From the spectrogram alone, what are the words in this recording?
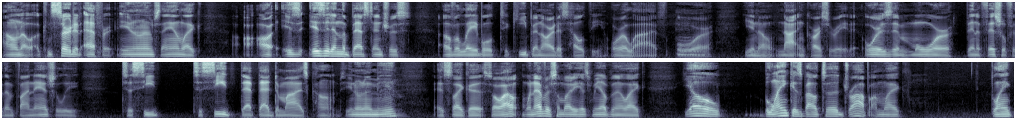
I don't know, a concerted effort. You know what I'm saying? Like, are, is is it in the best interest of a label to keep an artist healthy or alive or mm-hmm. You know not incarcerated or is it more beneficial for them financially to see to see that that demise comes you know what i mean mm. it's like a so I, whenever somebody hits me up and they're like yo blank is about to drop i'm like blank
